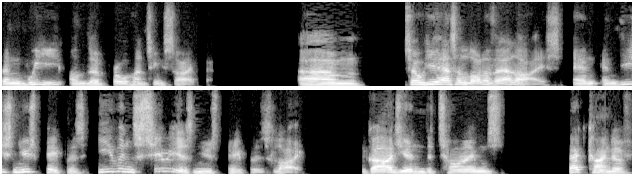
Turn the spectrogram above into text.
than we on the pro hunting side. Um, so he has a lot of allies, and and these newspapers, even serious newspapers like the Guardian, the Times, that kind of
